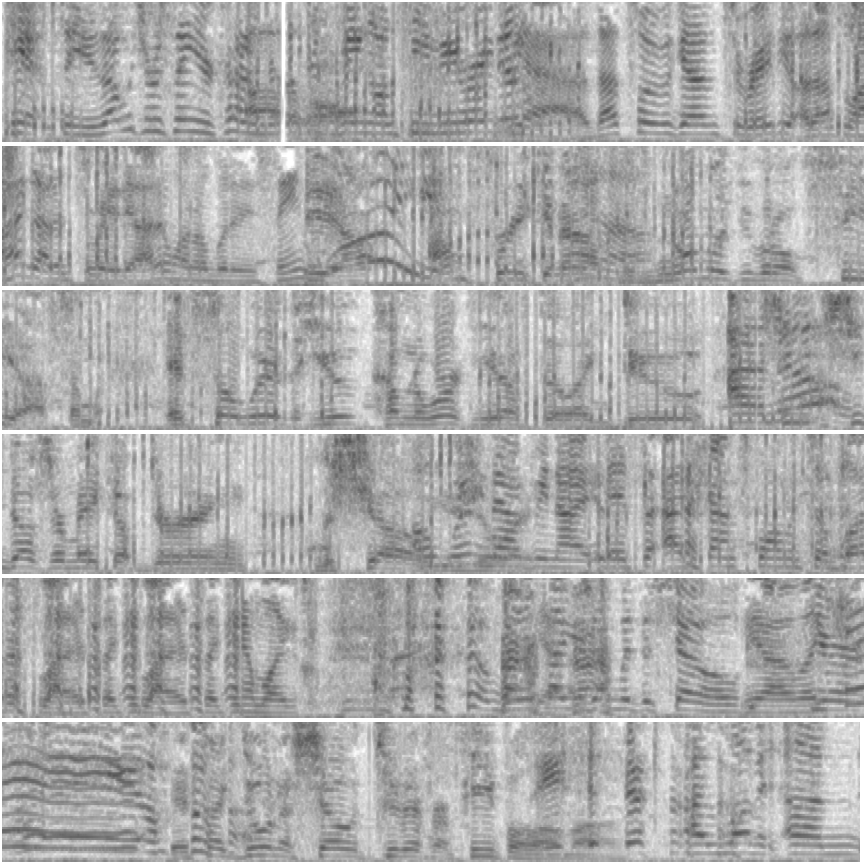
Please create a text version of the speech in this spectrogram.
can't see you. Is that what you're saying? You're kind of nervous being on TV right now? yeah, that's why we got into radio. That's why I got into radio. I didn't want nobody to see me. Yeah, I'm freaking out because normally people don't see us. And it's so weird that you come to work, you have to like do. I she, know. she does her makeup during the show. Oh, wouldn't that be nice? It's I transform into a butterfly. It's like a lie. it's like I'm like By the time you're done with the show, Yeah, I'm like, you're, hey. It's like doing a show with two different people almost. I love it. Um,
